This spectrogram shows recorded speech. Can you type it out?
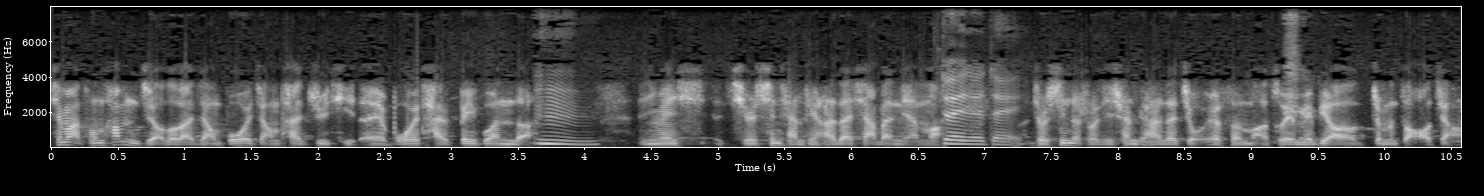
起码从他们的角度来讲，不会讲太具体的，也不会太悲观的。嗯，因为其实新产品还是在下半年嘛。对对对。就是新的手机产品还是在九月份嘛，所以没必要这么早讲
